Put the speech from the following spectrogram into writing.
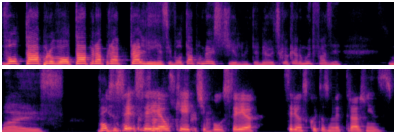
voltar para voltar para para linha, assim, voltar para o meu estilo, entendeu? Isso que eu quero muito fazer. Mas vamos, Isso vamos seria o quê? Tipo, seria seriam as curtas-metragens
